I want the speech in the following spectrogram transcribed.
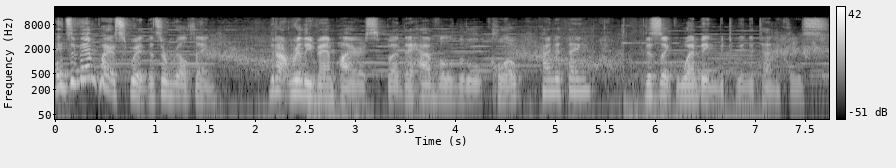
It's a vampire squid. That's a real thing. They're not really vampires, but they have a little cloak kind of thing. There's like webbing between the tentacles.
